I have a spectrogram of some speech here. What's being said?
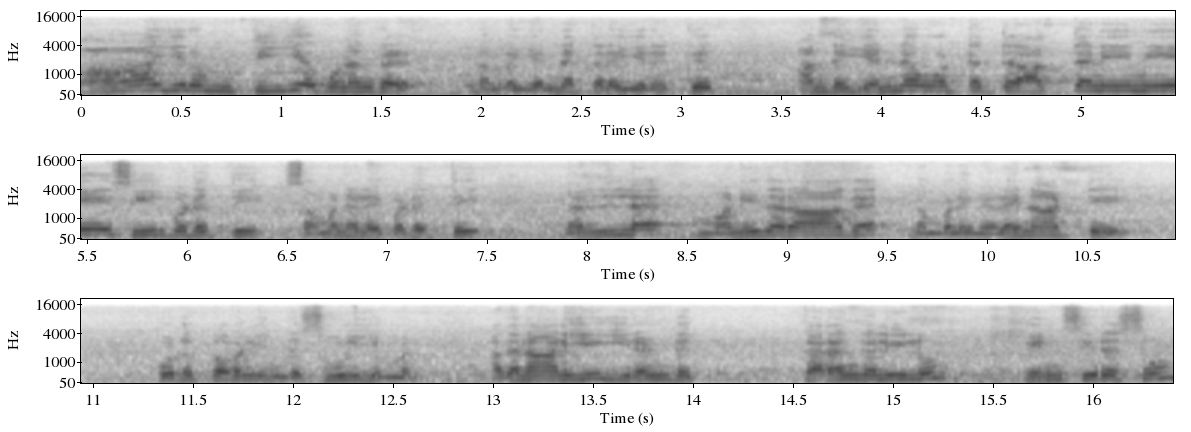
ஆயிரம் தீய குணங்கள் நம்ம எண்ணத்தில் இருக்குது அந்த எண்ண ஓட்டத்தை அத்தனையுமே சீர்படுத்தி சமநிலைப்படுத்தி நல்ல மனிதராக நம்மளை நிலைநாட்டி கொடுப்பவள் இந்த சூழியம்மன். அதனாலேயே இரண்டு கரங்களிலும் பெண் சிரசும்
